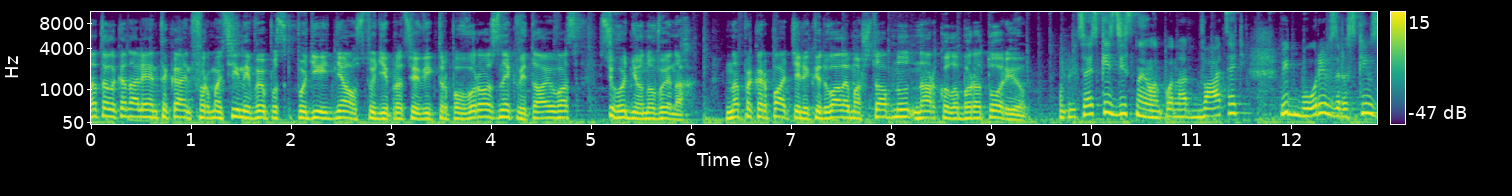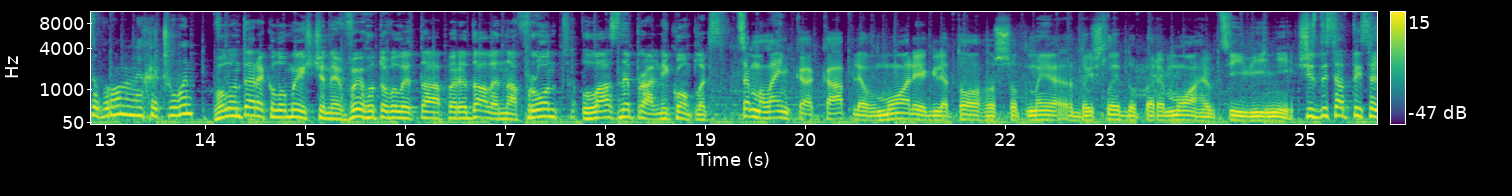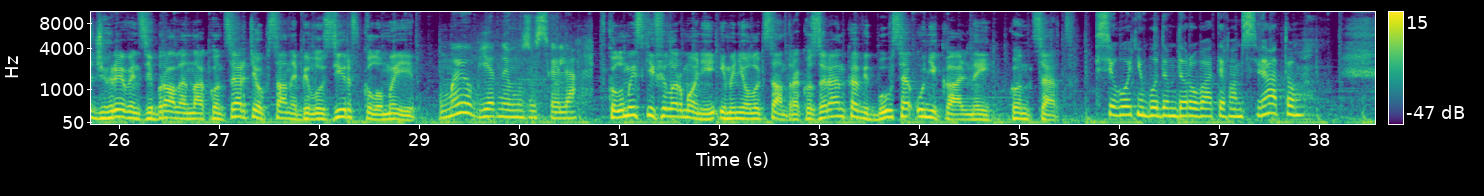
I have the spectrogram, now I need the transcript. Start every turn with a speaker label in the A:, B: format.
A: На телеканалі НТК інформаційний випуск подій дня у студії працює Віктор Поворозник. Вітаю вас сьогодні. У новинах на Прикарпатті ліквідували масштабну нарколабораторію.
B: Поліцейські здійснили понад 20 відборів зразків заборонених речовин.
A: Волонтери Коломийщини виготовили та передали на фронт лазнепральний комплекс.
C: Це маленька капля в морі для того, щоб ми дійшли до перемоги в цій війні.
A: 60 тисяч гривень зібрали на концерті Оксани Білозір в Коломиї.
D: Ми об'єднуємо зусилля.
A: В Коломийській філармонії імені Олександра Козиренка відбувся унікальний концерт.
E: Сьогодні будемо дарувати вам свято,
